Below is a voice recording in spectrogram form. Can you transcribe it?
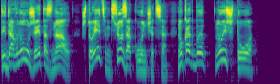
Ты давно уже это знал, что этим все закончится. Ну, как бы, ну и что?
